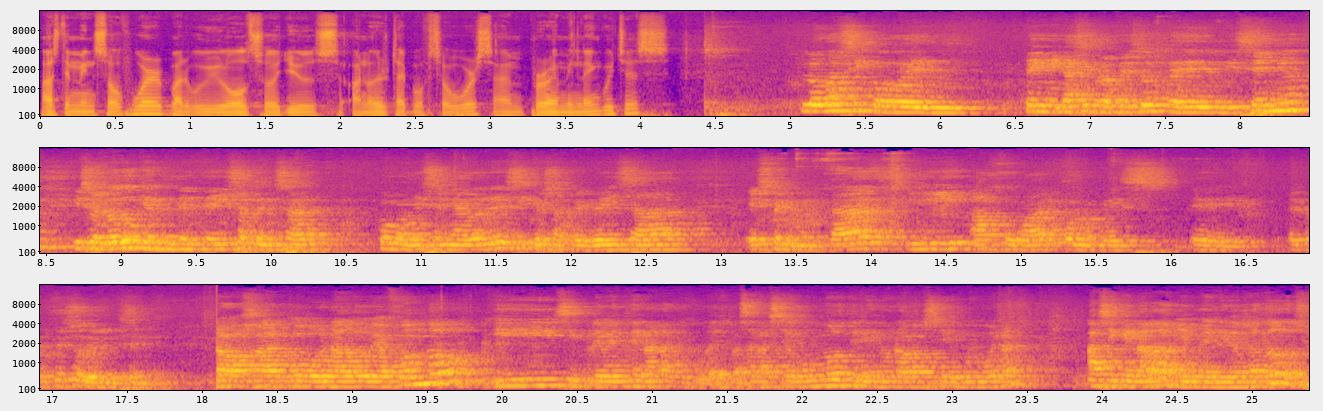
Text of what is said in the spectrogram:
as the main software, but we will also use another type of softwares and programming languages. Lo básico en técnicas y procesos de diseño y sobre todo que empecéis a pensar como diseñadores y que os atrevéis a experimentar y a jugar con lo que es eh, el proceso del diseño. Trabajar con Adobe a fondo y simplemente nada, que podáis pasar a segundo teniendo una base muy buena. Así que nada, bienvenidos a todos.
